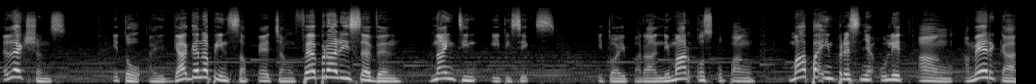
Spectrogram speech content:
elections. Ito ay gaganapin sa petsang February 7, 1986. Ito ay paraan ni Marcos upang mapa-impress niya ulit ang Amerika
